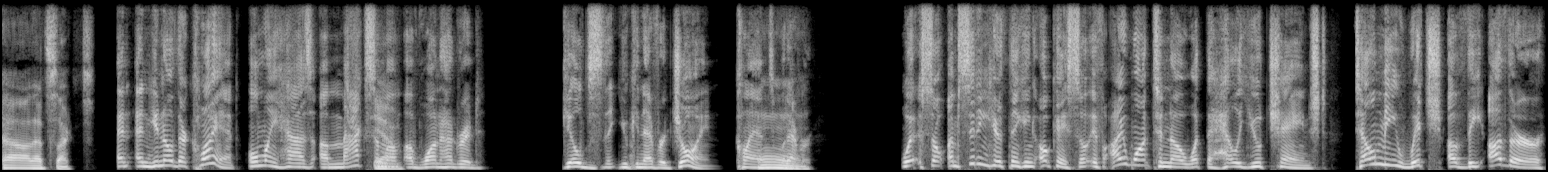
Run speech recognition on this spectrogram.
Oh, that sucks. And, and you know, their client only has a maximum of 100 guilds that you can ever join, clans, Mm. whatever. So I'm sitting here thinking, okay, so if I want to know what the hell you changed, tell me which of the other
